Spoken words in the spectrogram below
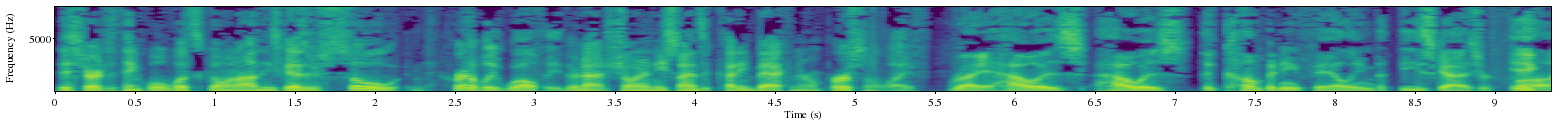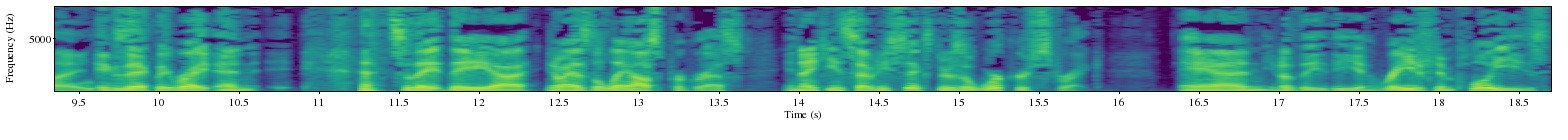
they start to think, well, what's going on? These guys are so incredibly wealthy. They're not showing any signs of cutting back in their own personal life. Right. How is, how is the company failing, but these guys are fine? E- Exactly right. And so they, they, uh, you know, as the layoffs progress, in 1976, there's a workers' strike. And, you know, the, the enraged employees,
